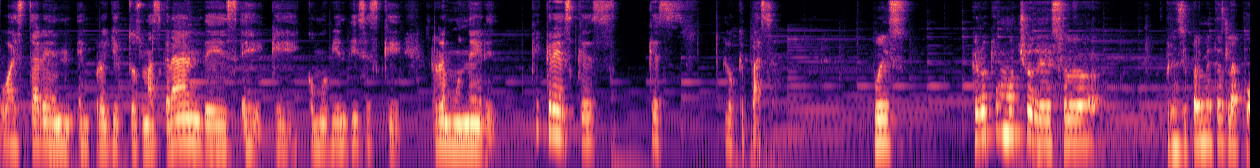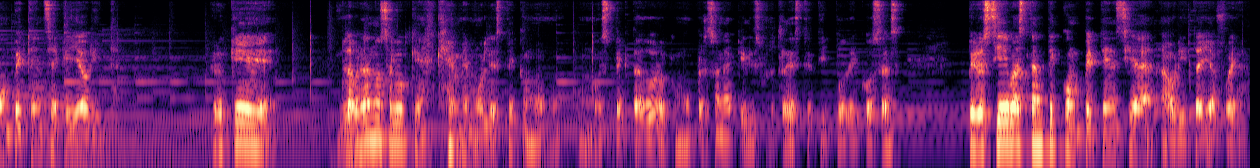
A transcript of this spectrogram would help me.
o, a estar en, proyectos más grandes, eh, que como bien dices, que remuneren. ¿Qué crees que es, que es lo que pasa? Pues creo que mucho de eso principalmente es la competencia que hay ahorita. Creo que la verdad no es algo que, me moleste como, espectador o como persona que disfruta de este tipo de cosas, pero sí hay bastante competencia ahorita allá afuera.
